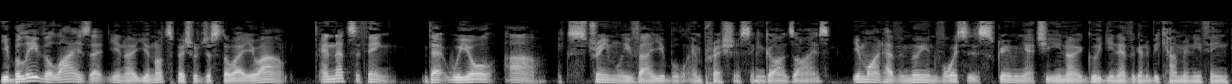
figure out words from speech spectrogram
you believe the lies that, you know, you're not special just the way you are. And that's the thing that we all are extremely valuable and precious in God's eyes. You might have a million voices screaming at you, you're no good, you're never going to become anything,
